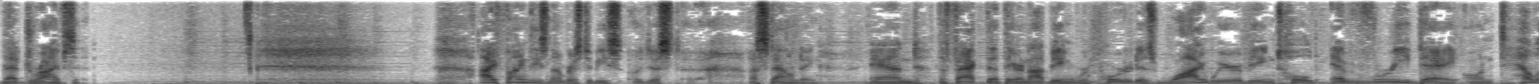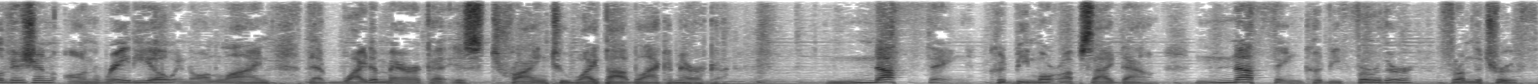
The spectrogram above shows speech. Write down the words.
that drives it. I find these numbers to be just uh, astounding. And the fact that they are not being reported is why we're being told every day on television, on radio, and online that white America is trying to wipe out black America. Nothing could be more upside down. Nothing could be further from the truth.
